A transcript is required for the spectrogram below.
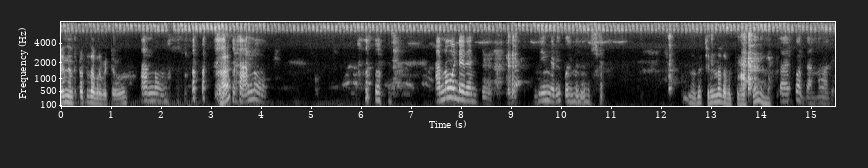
ఏంది ఇంత పెద్ద దెబ్బలు పెట్టావు? అన్నం? అన్నం. అన్నం వండేదానికి. బియ్యం కడిగి పొయ్యి మీద వేసా. అది చిన్న దెబ్బ పెట్టి సరిపోద్ది అన్నం అది.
